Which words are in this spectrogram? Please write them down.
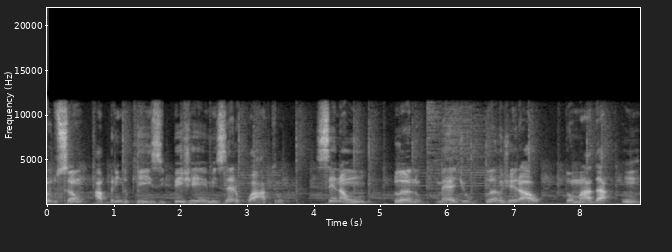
Produção abrindo case PGM 04, cena 1, plano médio, plano geral, tomada 1.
